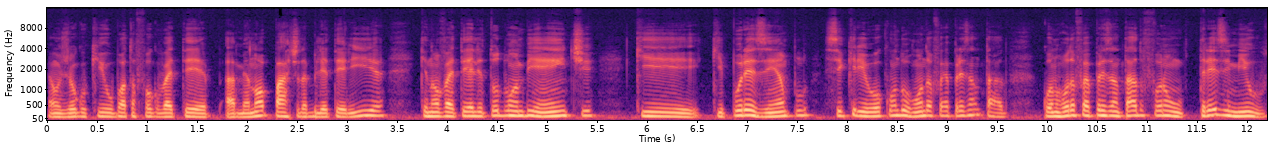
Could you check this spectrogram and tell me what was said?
é um jogo que o Botafogo vai ter a menor parte da bilheteria, que não vai ter ali todo o ambiente que, que, por exemplo, se criou quando o Honda foi apresentado. Quando o Honda foi apresentado, foram 13 mil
